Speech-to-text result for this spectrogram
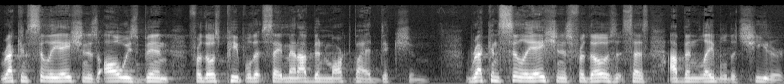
Reconciliation has always been for those people that say, Man, I've been marked by addiction. Reconciliation is for those that says, I've been labeled a cheater.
